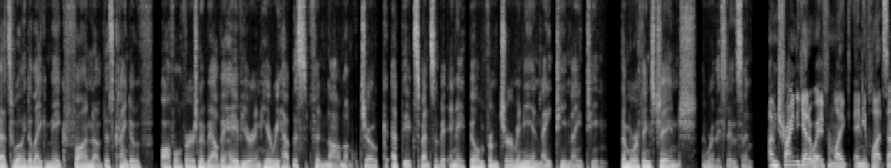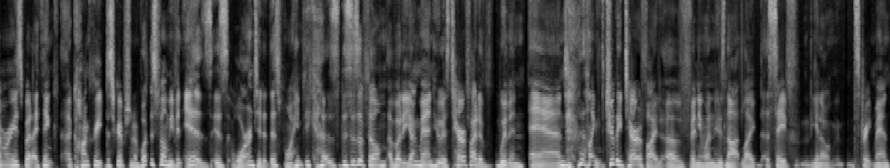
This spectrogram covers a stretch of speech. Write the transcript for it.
that's willing to like make fun of this kind of awful version of male behavior. And here we have this phenomenal joke at the expense of it in a film from Germany in 1919. The more things change, the more they stay the same. I'm trying to get away from like any plot summaries, but I think a concrete description of what this film even is is warranted at this point because this is a film about a young man who is terrified of women and like truly terrified of anyone who's not like a safe, you know, straight man.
